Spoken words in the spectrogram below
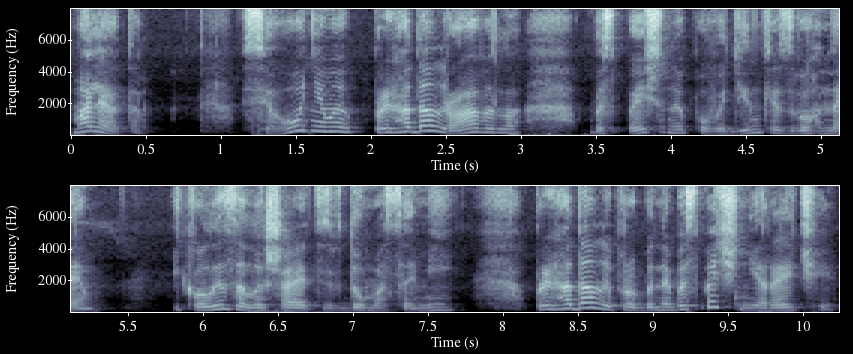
Малята. Сьогодні ми пригадали правила безпечної поведінки з вогнем. І коли залишаєтесь вдома самі, пригадали про небезпечні речі.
